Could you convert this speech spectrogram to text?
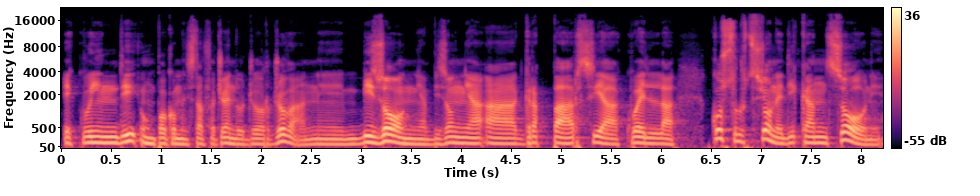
e quindi, un po' come sta facendo Giorgio Vanni, bisogna, bisogna aggrapparsi a quella costruzione di canzoni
